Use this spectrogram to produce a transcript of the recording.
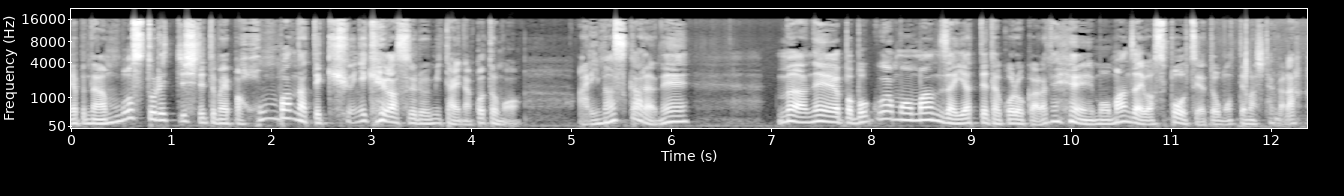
やっぱなんぼストレッチしててもやっぱ本番になって急に怪我するみたいなこともありますからね。まあね、やっぱ僕はもう漫才やってた頃からね、もう漫才はスポーツやと思ってましたから、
